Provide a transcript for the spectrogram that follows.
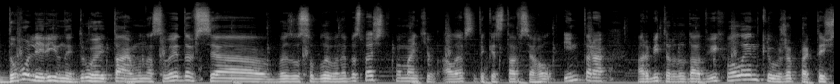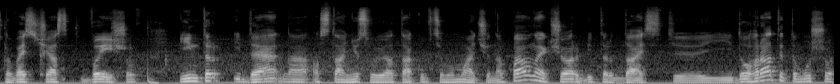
Доволі рівний другий тайм у нас видався, без особливо небезпечних моментів, але все-таки стався гол Інтера. Арбітр додав 2 хвилинки, уже практично весь час вийшов. Інтер іде на останню свою атаку в цьому матчі. Напевно, якщо арбітр дасть е, її дограти, тому що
